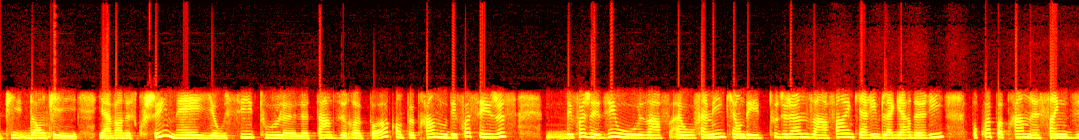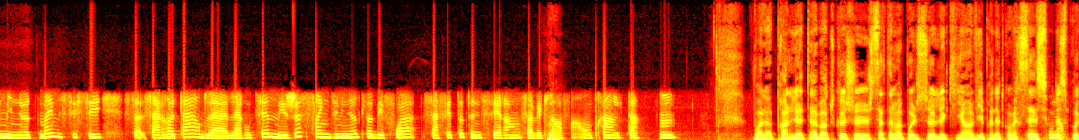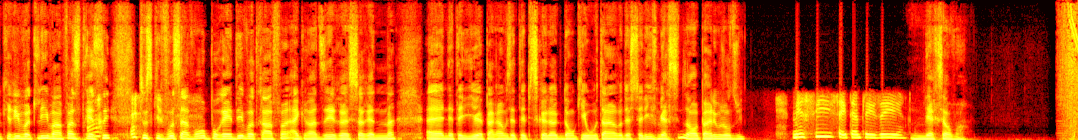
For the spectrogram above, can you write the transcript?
puis donc il y a avant de se coucher, mais il y a aussi tout le, le temps du repas qu'on peut prendre ou des fois c'est juste des fois, je le dis aux enfants, aux familles qui ont des tout jeunes enfants qui arrivent de la garderie, pourquoi pas prendre 5-10 minutes, même si c'est ça, retarde la, routine, mais juste 5-10 minutes, là, des fois, ça fait toute une différence avec l'enfant. On prend le temps. Hmm. Voilà, prendre le temps. en tout cas, je suis certainement pas le seul qui a envie, après notre conversation, de se procurer votre livre Enfant stressé, ah. tout ce qu'il faut savoir pour aider votre enfant à grandir euh, sereinement. Euh, Nathalie Parent, vous êtes psychologue donc et auteur de ce livre. Merci de nous avoir parlé aujourd'hui. Merci, ça a été un plaisir. Merci, au revoir.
